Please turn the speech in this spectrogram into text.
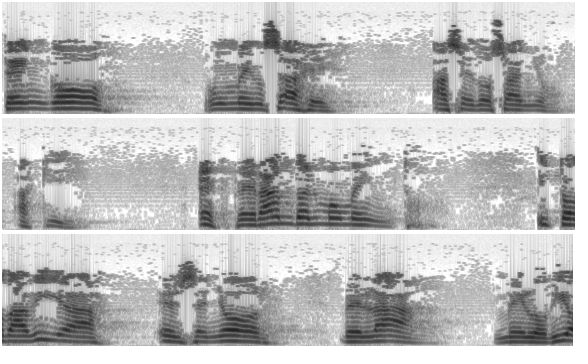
Tengo un mensaje hace dos años aquí, esperando el momento. Y todavía el Señor. Me lo dio.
